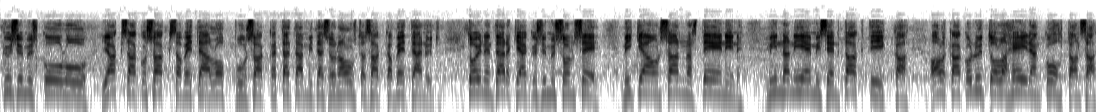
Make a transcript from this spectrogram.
Kysymys kuuluu, jaksaako Saksa vetää loppuun saakka tätä, mitä se on alusta saakka vetänyt. Toinen tärkeä kysymys on se, mikä on Sanna Steenin, Minna Niemisen taktiikka. Alkaako nyt olla heidän kohtansa?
